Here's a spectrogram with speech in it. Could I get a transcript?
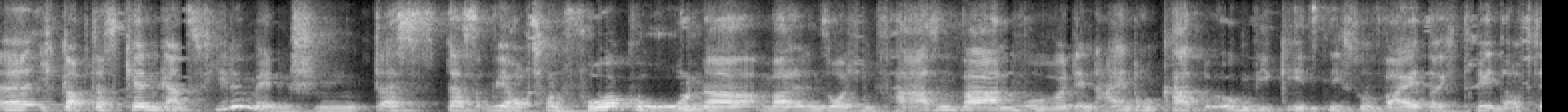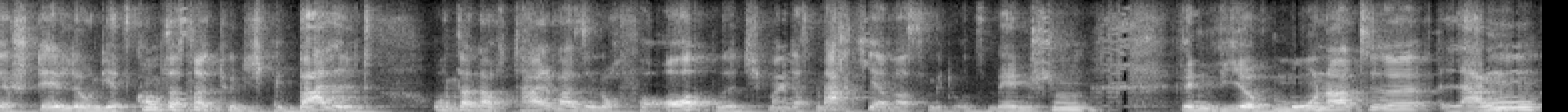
Äh, ich glaube, das kennen ganz viele Menschen, dass, dass wir auch schon vor Corona mal in solchen Phasen waren, wo wir den Eindruck hatten, irgendwie geht es nicht so weiter, ich trete auf der Stelle. Und jetzt kommt das natürlich geballt und dann auch teilweise noch verordnet. Ich meine, das macht ja was mit uns Menschen, wenn wir monatelang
